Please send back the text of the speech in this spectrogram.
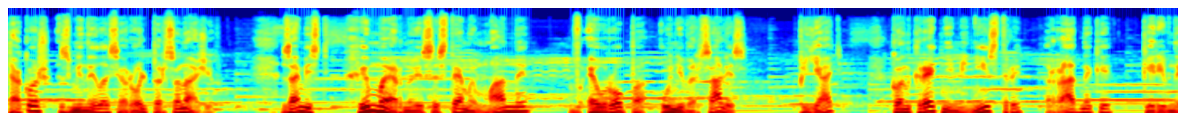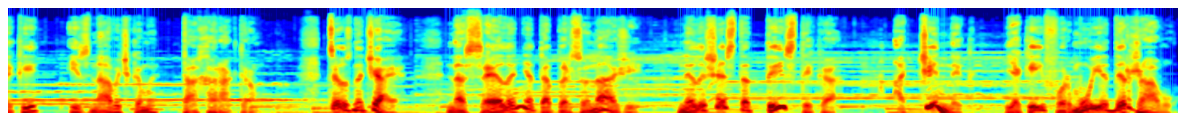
Також змінилася роль персонажів. Замість химерної системи манни в Європа Універсаліс 5 конкретні міністри, радники, керівники із навичками та характером. Це означає, населення та персонажі не лише статистика, а чинник, який формує державу.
